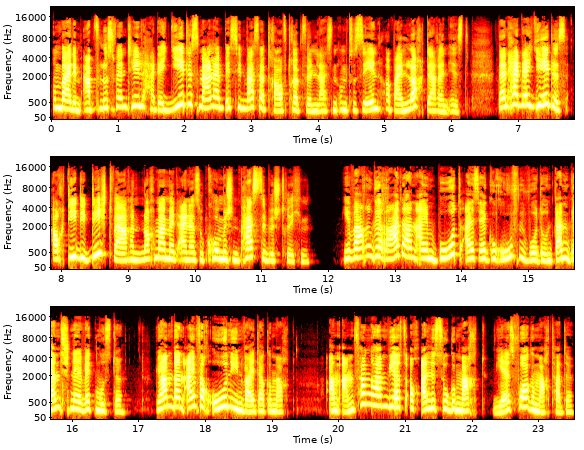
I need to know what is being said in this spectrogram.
Und bei dem Abflussventil hat er jedes Mal ein bisschen Wasser drauf tröpfeln lassen, um zu sehen, ob ein Loch darin ist. Dann hat er jedes, auch die, die dicht waren, nochmal mit einer so komischen Paste bestrichen. Wir waren gerade an einem Boot, als er gerufen wurde und dann ganz schnell weg musste. Wir haben dann einfach ohne ihn weitergemacht. Am Anfang haben wir es auch alles so gemacht, wie er es vorgemacht hatte.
